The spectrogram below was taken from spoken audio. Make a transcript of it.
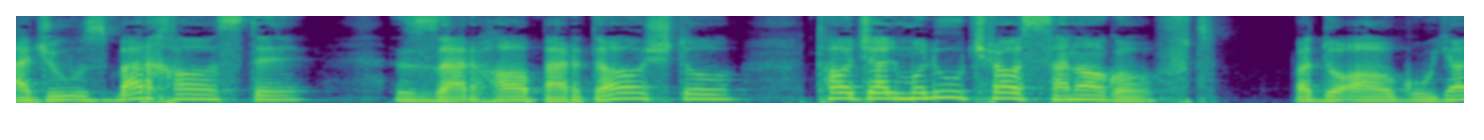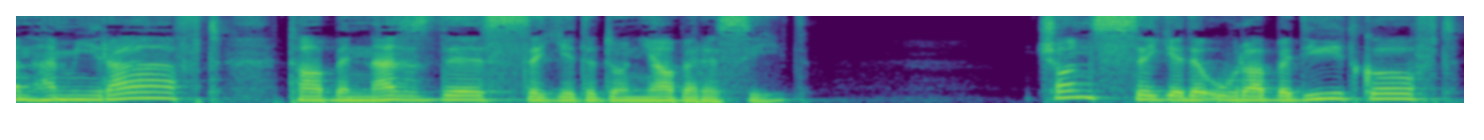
عجوز برخواسته زرها برداشت و تاج الملوک را سنا گفت و دعاگویان هم رفت تا به نزد سید دنیا برسید. چون سید او را بدید گفت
